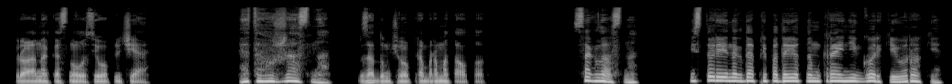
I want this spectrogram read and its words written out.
— Круана коснулась его плеча. «Это ужасно», — задумчиво пробормотал тот. «Согласна. История иногда преподает нам крайне горькие уроки».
